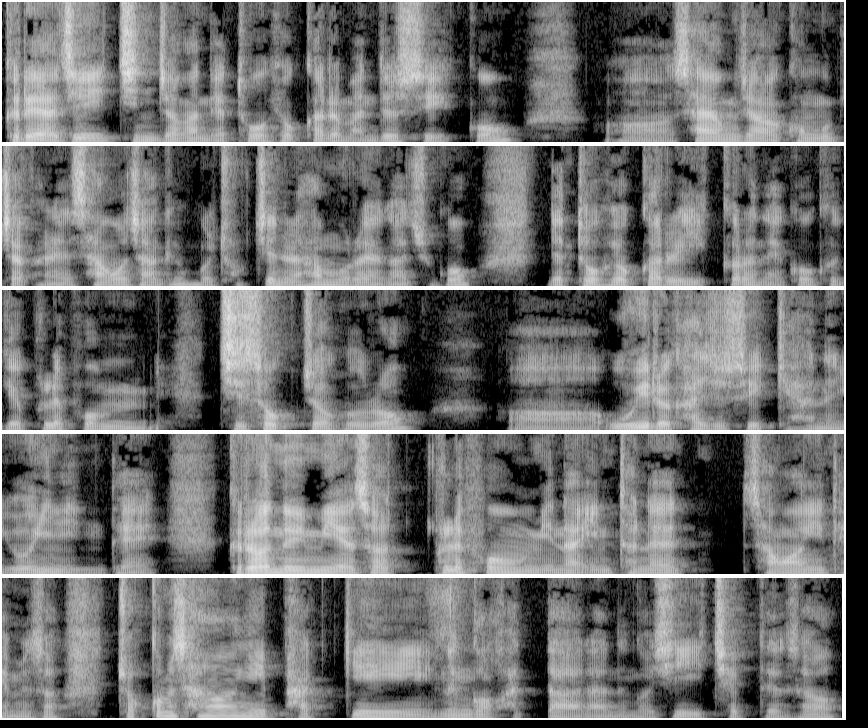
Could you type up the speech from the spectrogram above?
그래야지 진정한 네트워크 효과를 만들 수 있고 어, 사용자와 공급자 간의 상호작용을 촉진을 함으로 해가지고 네트워크 효과를 이끌어내고 그게 플랫폼 지속적으로 어, 우위를 가질 수 있게 하는 요인인데 그런 의미에서 플랫폼이나 인터넷 상황이 되면서 조금 상황이 바뀌는 것 같다라는 것이 이 챕터에서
